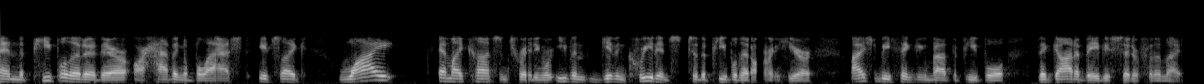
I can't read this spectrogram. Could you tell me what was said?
and the people that are there are having a blast, it's like why am I concentrating or even giving credence to the people that aren't here? I should be thinking about the people that got a babysitter for the night,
